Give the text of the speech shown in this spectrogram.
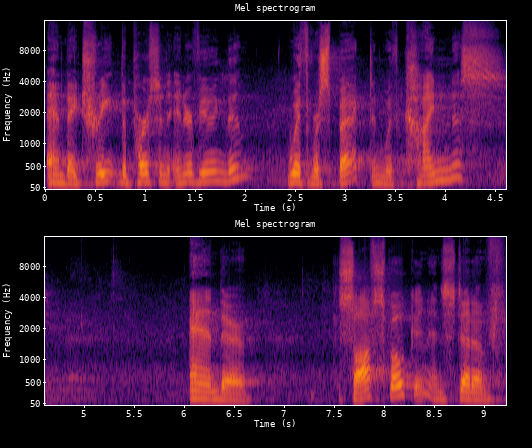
and they treat the person interviewing them with respect and with kindness and they're soft spoken instead of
